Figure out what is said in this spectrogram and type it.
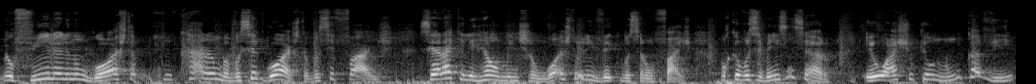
meu filho ele não gosta. Caramba, você gosta, você faz. Será que ele realmente não gosta ou ele vê que você não faz? Porque eu vou ser bem sincero, eu acho que eu nunca vi,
